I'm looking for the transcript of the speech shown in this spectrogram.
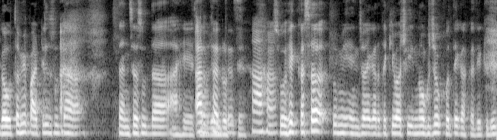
गौतमी पाटील सुद्धा त्यांचं सुद्धा आहे नृत्य. सो हे. कसं तुम्ही एन्जॉय करता? किंवा अशी नोकझोक होते का कधी? कधी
